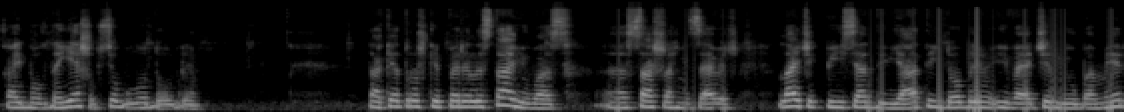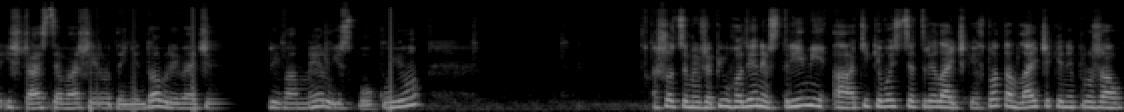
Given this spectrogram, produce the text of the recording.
Хай Бог дає, щоб все було добре. Так, я трошки перелистаю вас. Е, Саша Гніцевич, лайчик 59. Добрий вечір, Люба, мир і щастя вашій родині. Добрий вечір і вам миру і спокою. А що це ми вже півгодини в стрімі, а тільки 83 лайчики. Хто там лайчики не прожав?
